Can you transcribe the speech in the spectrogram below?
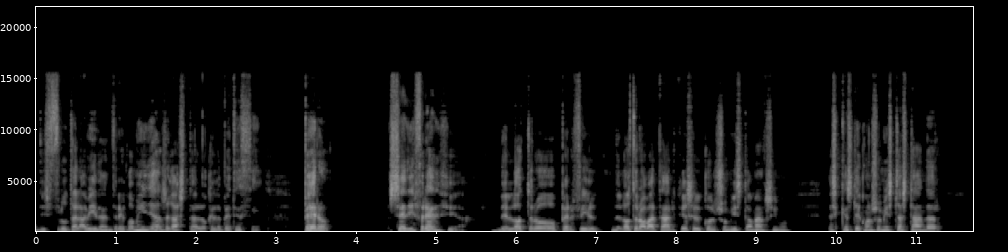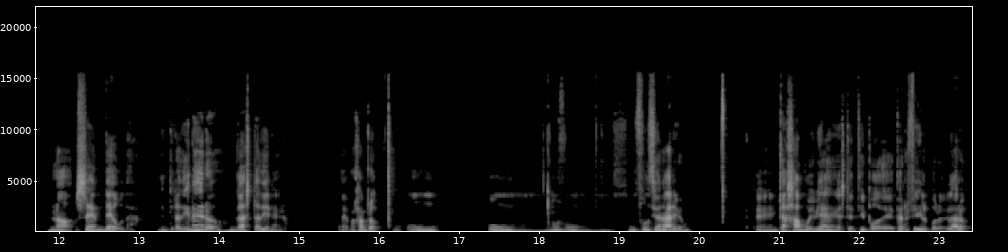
disfruta la vida, entre comillas, gasta lo que le apetece, pero se diferencia del otro perfil, del otro avatar, que es el consumista máximo, es que este consumista estándar no se endeuda. Entra dinero, gasta dinero. Eh, por ejemplo, un, funcionario encaja muy bien en este tipo de perfil, porque claro,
